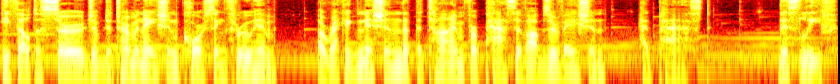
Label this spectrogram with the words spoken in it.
He felt a surge of determination coursing through him, a recognition that the time for passive observation had passed. This leaf,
